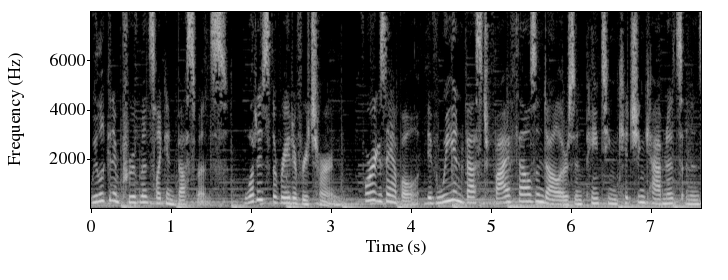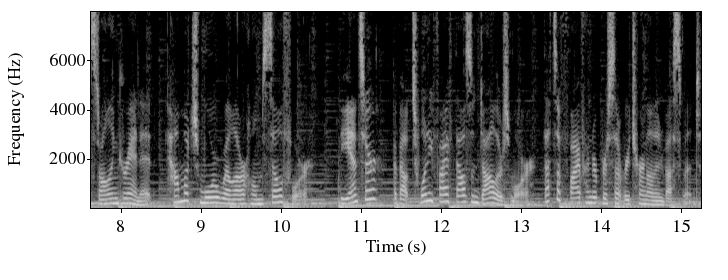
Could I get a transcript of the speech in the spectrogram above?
We look at improvements like investments. What is the rate of return? For example, if we invest $5,000 in painting kitchen cabinets and installing granite, how much more will our home sell for? The answer? About $25,000 more. That's a 500% return on investment.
